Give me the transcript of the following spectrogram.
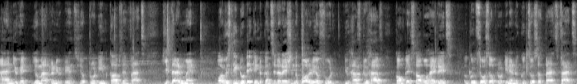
and you hit your macronutrients, your protein, carbs and fats. Keep that in mind. Obviously, do take into consideration the quality of food. You have to have complex carbohydrates, a good source of protein and a good source of fats.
